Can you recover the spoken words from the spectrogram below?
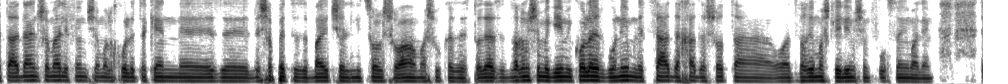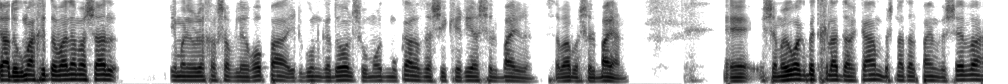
אתה עדיין שומע לפעמים שהם הלכו לתקן אה, איזה, לשפץ איזה בית של ניצול שואה או משהו כזה. אתה יודע, זה דברים שמגיעים מכל הארגונים לצד החדשות או הדברים השליליים שמפורסמים עליהם. תראה, הדוגמה הכי טובה למשל, אם אני הולך עכשיו לאירופה, ארגון גדול שהוא מאוד מוכר, זה השיקריה של ביירן, סבבה? של ביאן. אה, שהם היו רק בתחילת דרכם, בשנת 2007,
